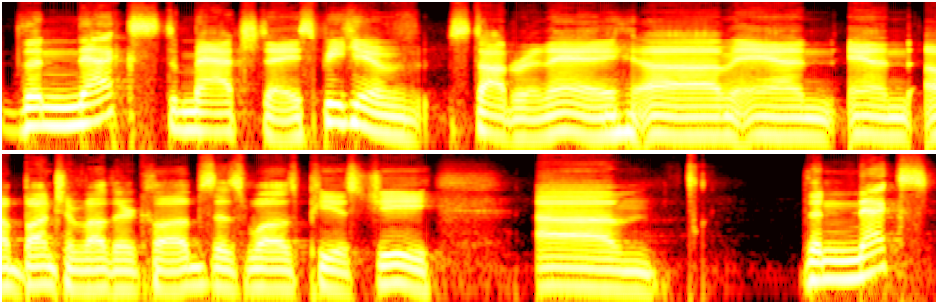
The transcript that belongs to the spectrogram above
the next match day, speaking of Stade Rennais um, and and a bunch of other clubs as well as PSG, um, the next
